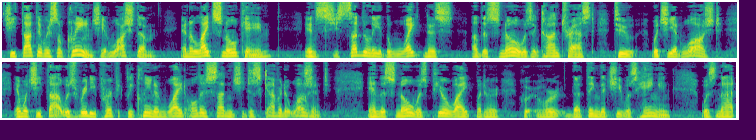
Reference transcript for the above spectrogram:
she thought they were so clean. She had washed them, and a light snow came, and she suddenly the whiteness of the snow was in contrast to what she had washed and what she thought was really perfectly clean and white, all of a sudden she discovered it wasn't. And the snow was pure white, but her, her, her, the thing that she was hanging was not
